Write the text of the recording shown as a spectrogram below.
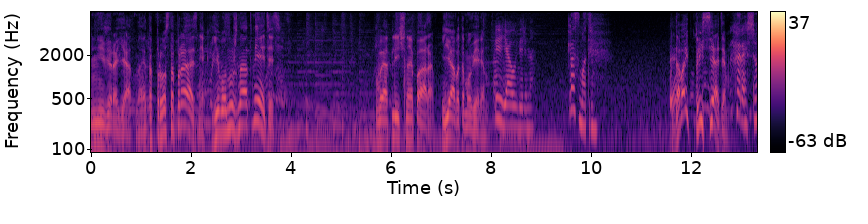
Невероятно. Это просто праздник. Его нужно отметить. Вы отличная пара. Я в этом уверен. И я уверена. Посмотрим. Давай присядем. Хорошо.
